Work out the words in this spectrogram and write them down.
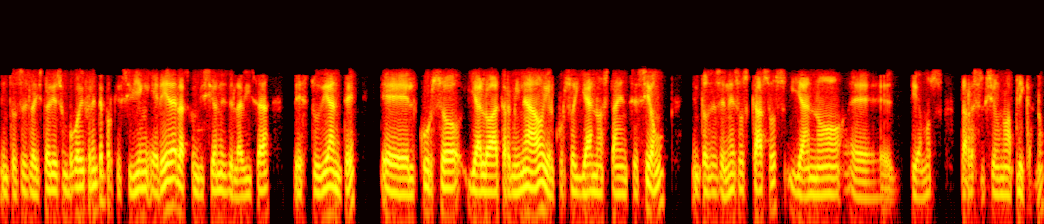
entonces la historia es un poco diferente porque si bien hereda las condiciones de la visa de estudiante, el curso ya lo ha terminado y el curso ya no está en sesión, entonces en esos casos ya no, eh, digamos, la restricción no aplica, ¿no?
